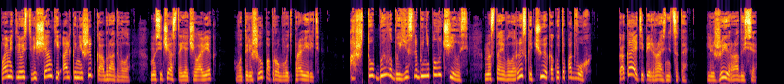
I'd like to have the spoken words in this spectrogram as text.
Памятливость вещанки алька не шибко обрадовала но сейчас то я человек вот и решил попробовать проверить. А что было бы если бы не получилось настаивала рыска чуя какой то подвох. Какая теперь разница то лежи и радуйся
